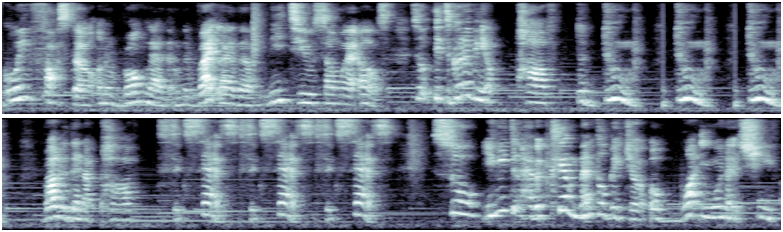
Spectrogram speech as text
Going faster on a wrong ladder, on the right ladder leads you somewhere else. So it's going to be a path to doom, doom, doom, rather than a path to success, success, success. So you need to have a clear mental picture of what you want to achieve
